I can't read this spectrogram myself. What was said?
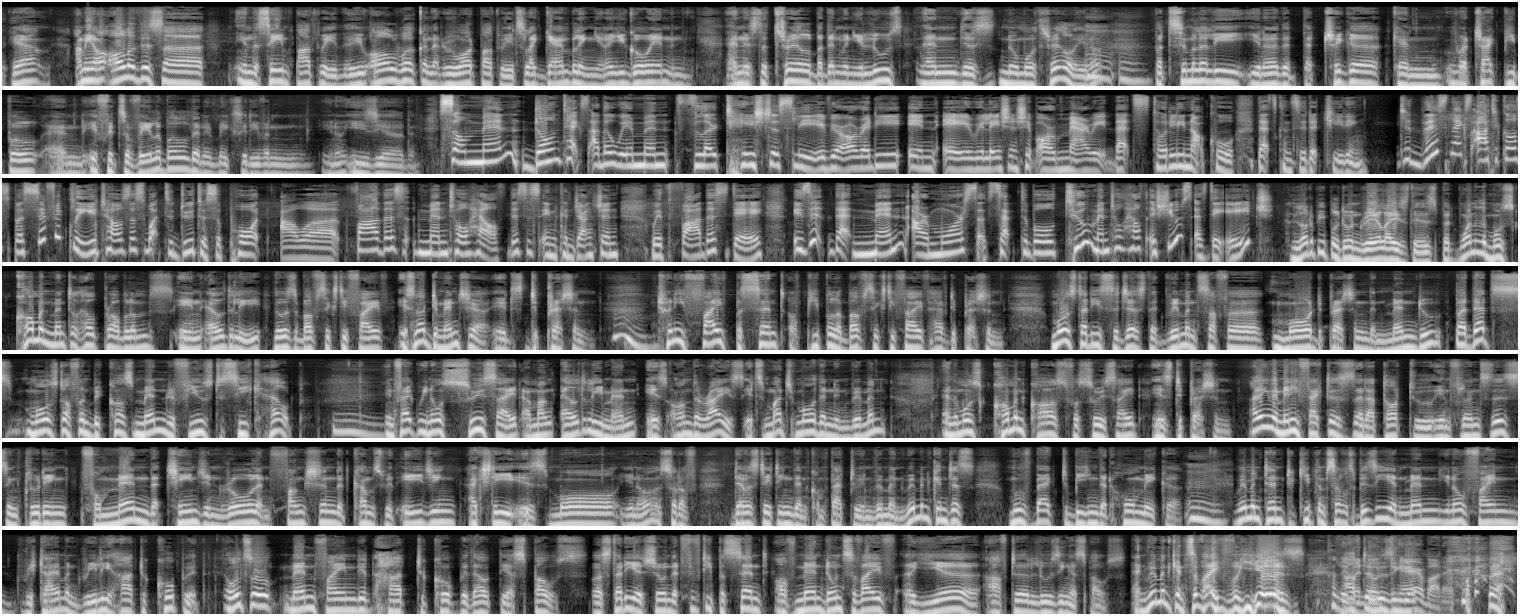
Yeah, I mean, all- of this uh, in the same pathway. You all work on that reward pathway. It's like gambling. You know, you go in and and it's the thrill, but then when you lose, then there's no more thrill. You know. But similarly, you know that that trigger can attract people, and if it's available, then it makes it even you know easier. Than So men don't text other women flirtatiously if you're already in a relationship or married. That's totally not cool. That's considered cheating. This next article specifically tells us what to do to support our father's mental health. This is in conjunction with Father's Day. Is it that men are more susceptible to mental health issues as they age? A lot of people don't realize this, but one of the most common mental health problems in elderly, those above 65, is not dementia, it's depression. Hmm. 25% of people above 65 have depression. Most studies suggest that women suffer more depression than men do, but that's most often because men refuse to seek help. Mm. In fact, we know suicide among elderly men is on the rise. It's much more than in women. And the most common cause for suicide is depression. I think there are many factors that are thought to influence this, including for men that change in role and function that comes with aging actually is more, you know, sort of devastating than compared to in women. Women can just move back to being that homemaker. Mm. Women tend to keep themselves busy, and men, you know, find retirement really hard to cope with. Also, men find it hard to cope without their spouse. A study has shown that 50% of men don't survive survive a year after losing a spouse, and women can survive for years Women after don't losing care a- about it.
